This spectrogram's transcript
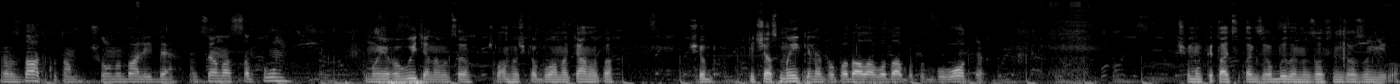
Роздатку там, що воно далі йде. Оце у нас сапун. Ми його витягнемо, це шлангочка була натягнута, щоб під час мийки не попадала вода, бо тут був отвір. Чому китайці так зробили, не зовсім зрозуміло.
